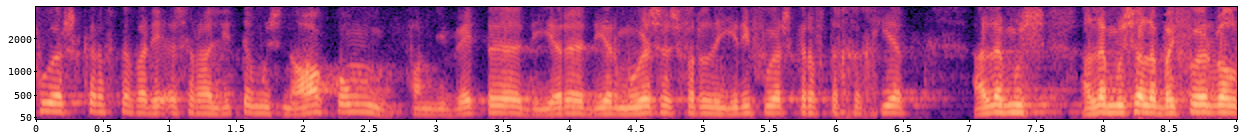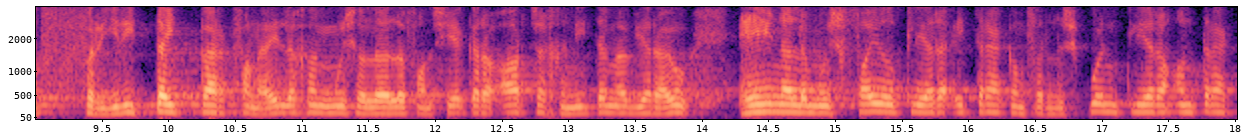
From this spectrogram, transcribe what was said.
voorskrifte wat die Israeliete moes nakom van die wette, die Here deur Moses vir hulle hierdie voorskrifte gegee. Hulle moes hulle moes hulle byvoorbeeld vir hierdie tydperk van heiliging moes hulle hulle van sekere aardse genietinge weerhou en hulle moes vuil klere uittrek en vir hulle skoon klere aantrek.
